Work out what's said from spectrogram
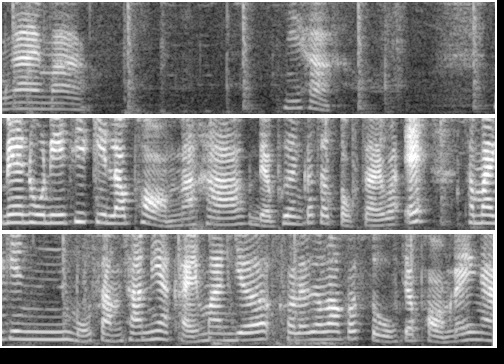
ำง่ายมาก นี่ค่ะ เมนูนี้ที่กินแล้วผอมนะคะ เดี๋ยวเพื่อนก็จะตกใจว่า เอ๊ะทำไมกินหมูสามชั้นเนี่ยไขมันเยอะคอเลสเตอรอลก็สูงจะผอมได้ไง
